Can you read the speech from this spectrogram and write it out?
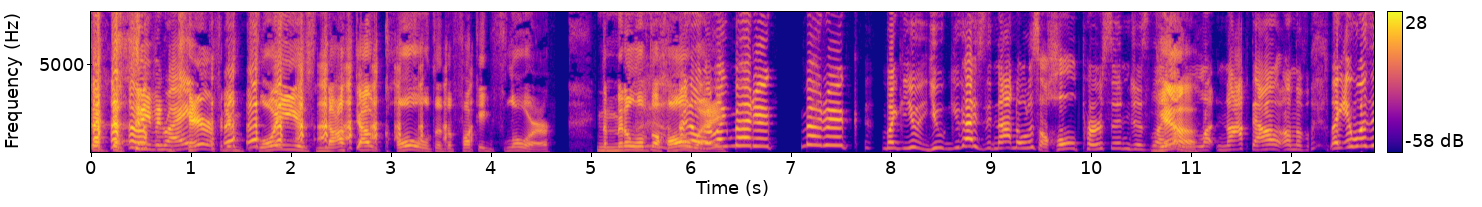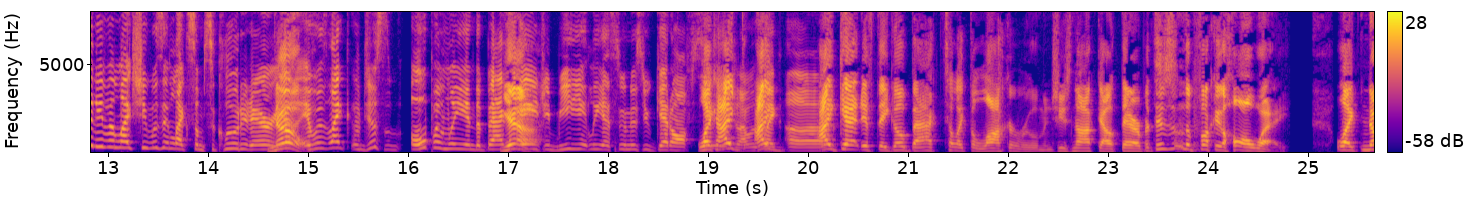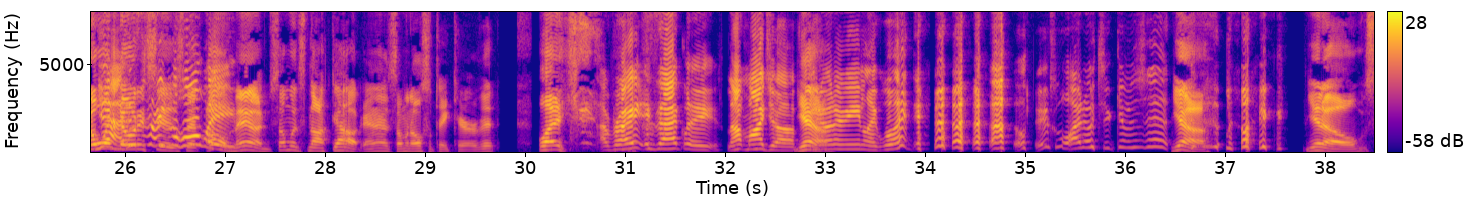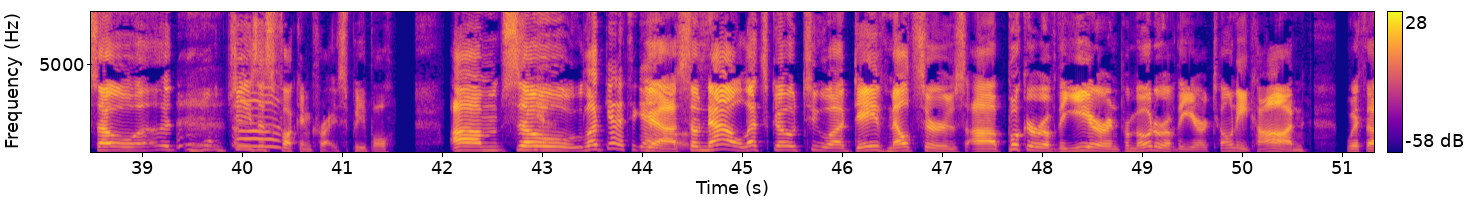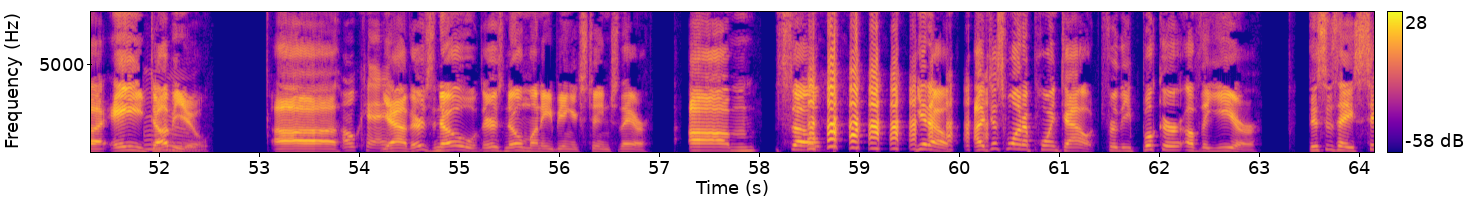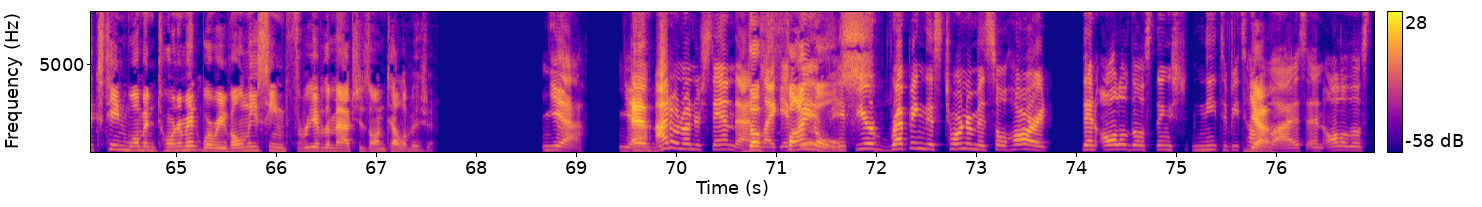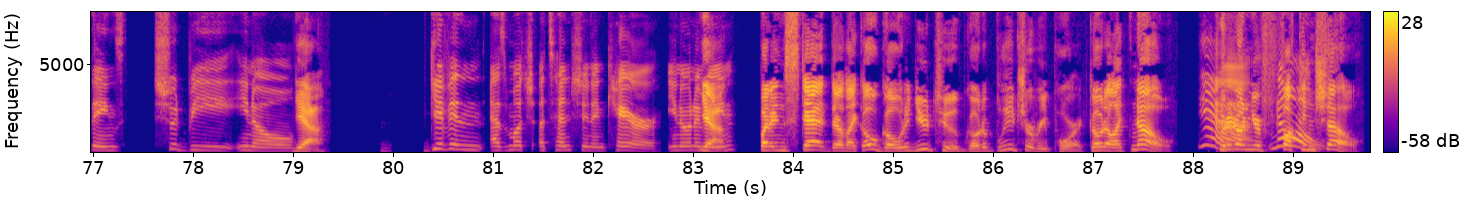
that doesn't even Right? care if an employee is knocked out cold to the fucking floor in the middle of the I hallway. know. They're like medic, medic. Like you, you, you guys did not notice a whole person just like Yeah. lo- knocked out on the like. It wasn't even like she was in like some secluded area. No. it was like just openly in the backstage immediately as soon as you get off. Stage. Like, I- was I- like, uh, I get if they go back to like the locker room and she's knocked out there, but this is in the fucking hallway. Like no Yeah, one notices right that. Oh man, someone's knocked out, and someone else will take care of it. Like Uh, right? Exactly. Not my job. Yeah. You know what I mean? Like what? Like, Why don't you give a shit? yeah, like, you know. So uh, Jesus Uh. fucking Christ, people. Um. So let's get it together. yeah. So now let's go to uh, Dave Meltzer's uh, Booker of the Year and Promoter of the Year, Tony Khan, with uh, AEW. Uh. Okay. Yeah, there's no there's no money being exchanged there. Um so, you know, I just want to point out for the Booker of the Year, this is a 16 woman tournament where we've only seen 3 of the matches on television. Yeah. Yeah. And I don't understand that. the like if- if, finals- if, you're repping this tournament so hard, then all of those things need to be Yeah. televised and all of those things should be, you know, Yeah. given as much attention and care. You know what I Yeah. mean? But instead they're like, "Oh, go to YouTube, go to Bleacher Report, go to like no. Yeah. Put it on your no. fucking show."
